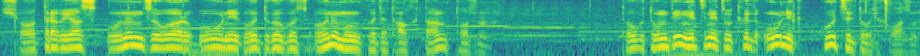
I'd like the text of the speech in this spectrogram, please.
Шудраг ёс үнэн зөвөөр үүнийг өдгөөгөөс өнө мөнхөд тогтоон тулна. Төг түмдийн эзний зүтгэл үүнийг гүйцэлдүүлэх болно.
